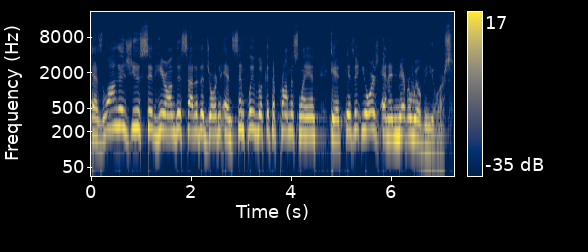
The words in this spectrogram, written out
as long as you sit here on this side of the Jordan and simply look at the promised land, it isn't yours and it never will be yours.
